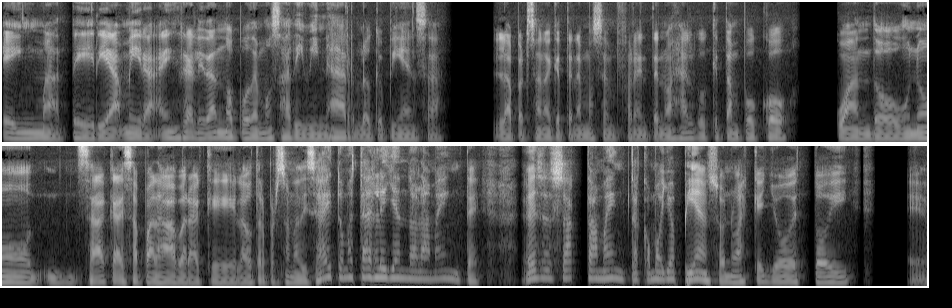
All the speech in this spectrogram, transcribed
en materia. Mira, en realidad no podemos adivinar lo que piensa la persona que tenemos enfrente. No es algo que tampoco cuando uno saca esa palabra que la otra persona dice, ay, tú me estás leyendo la mente. Es exactamente como yo pienso. No es que yo estoy eh,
